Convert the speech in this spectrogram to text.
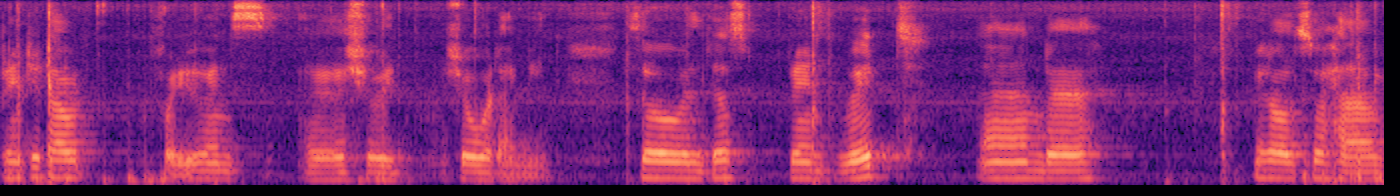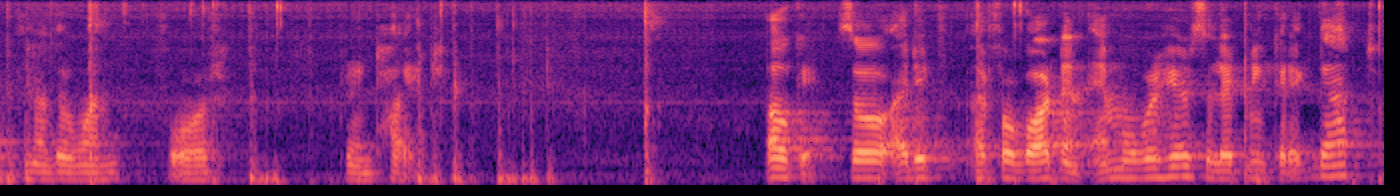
print it out for you and uh, show it show what I mean so we'll just print width and uh, we'll also have another one for print height. Okay so I did I forgot an M over here so let me correct that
